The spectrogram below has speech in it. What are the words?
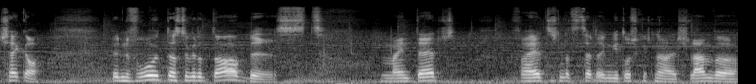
Checker. Bin froh, dass du wieder da bist. Mein Dad verhält sich in letzter Zeit irgendwie durchgeknallt. Schlampe.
